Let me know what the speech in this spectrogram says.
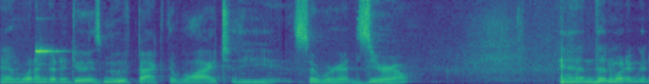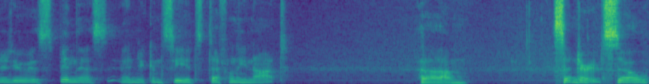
And what I'm going to do is move back the Y to the, so we're at zero. And then what I'm going to do is spin this, and you can see it's definitely not um, centered. So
